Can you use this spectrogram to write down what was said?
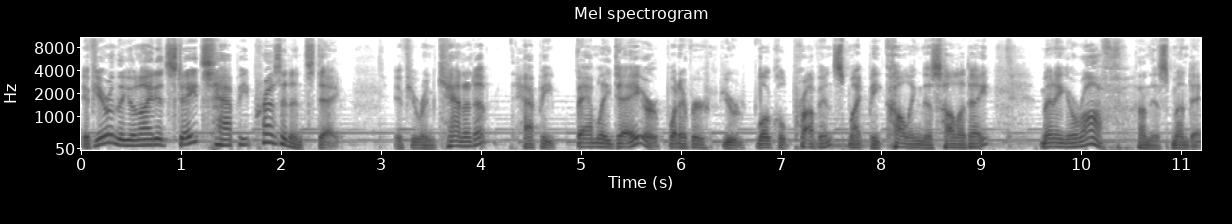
If you're in the United States, happy President's Day. If you're in Canada, happy Family Day or whatever your local province might be calling this holiday. Many are off on this Monday,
